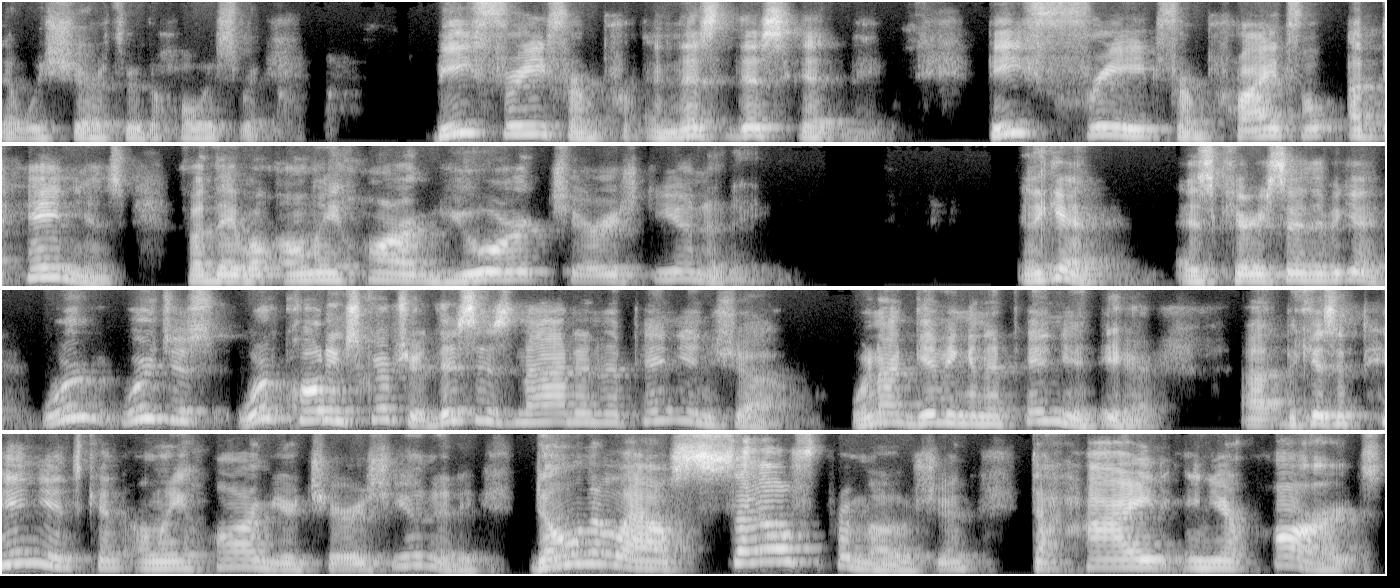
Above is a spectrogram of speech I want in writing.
that we share through the holy spirit be free from and this this hit me be freed from prideful opinions, for they will only harm your cherished unity. And again, as Kerry said in the beginning, we're, we're just, we're quoting scripture. This is not an opinion show. We're not giving an opinion here. Uh, because opinions can only harm your cherished unity. Don't allow self promotion to hide in your hearts,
